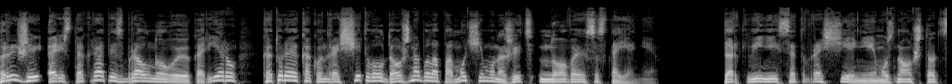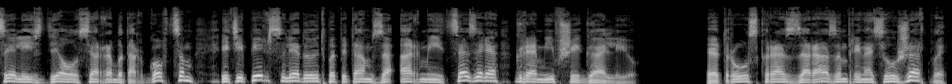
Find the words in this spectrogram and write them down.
рыжий аристократ избрал новую карьеру, которая, как он рассчитывал, должна была помочь ему нажить новое состояние. Тарквиний с отвращением узнал, что Целий сделался работорговцем и теперь следует по пятам за армией Цезаря, громившей Галлию. Этруск раз за разом приносил жертвы,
